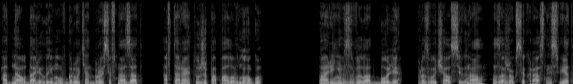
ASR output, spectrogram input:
Одна ударила ему в грудь, отбросив назад, а вторая тут же попала в ногу. Парень взвыл от боли, прозвучал сигнал, зажегся красный свет,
